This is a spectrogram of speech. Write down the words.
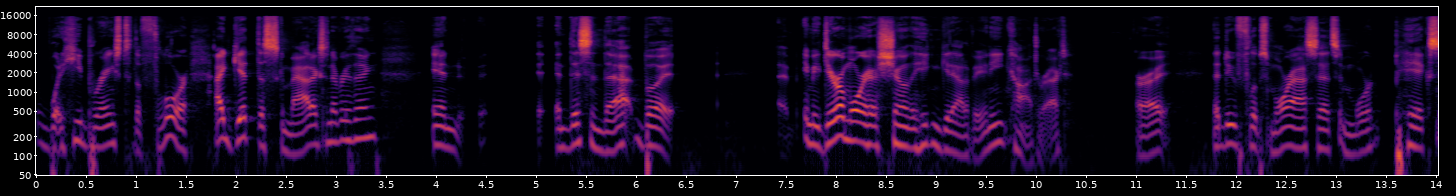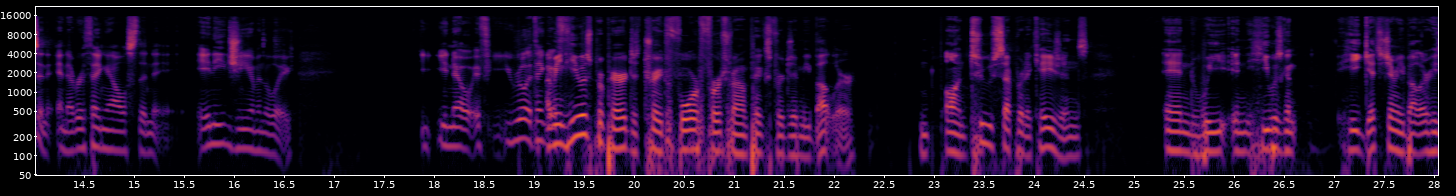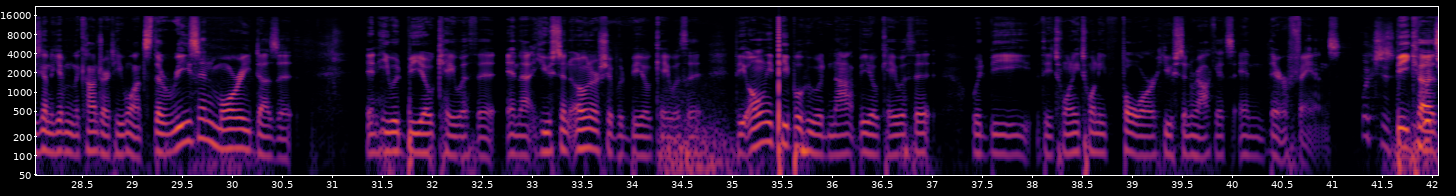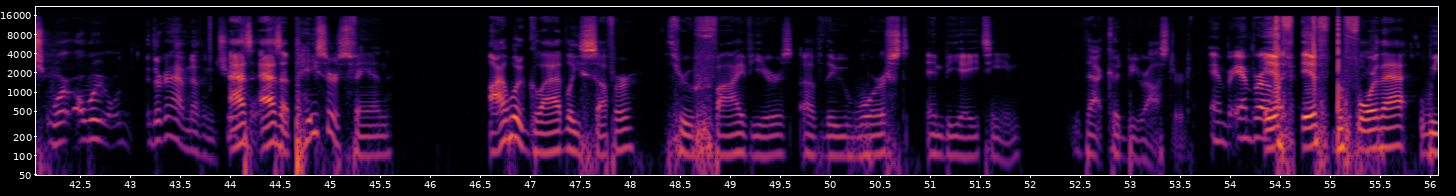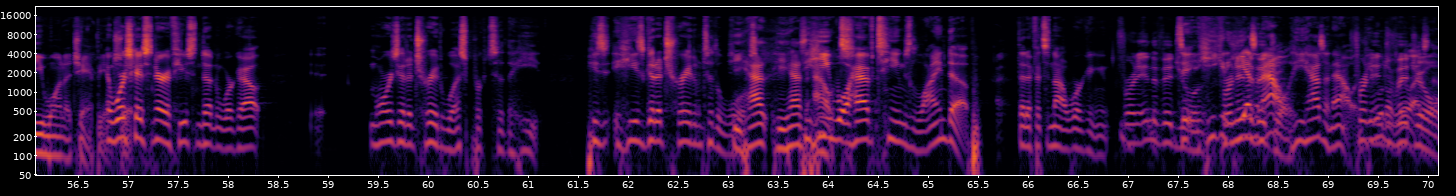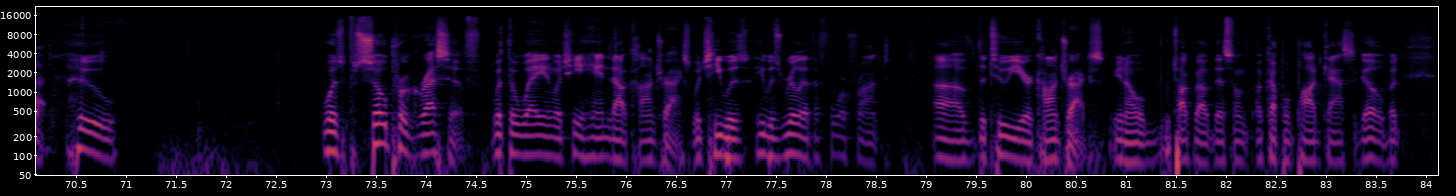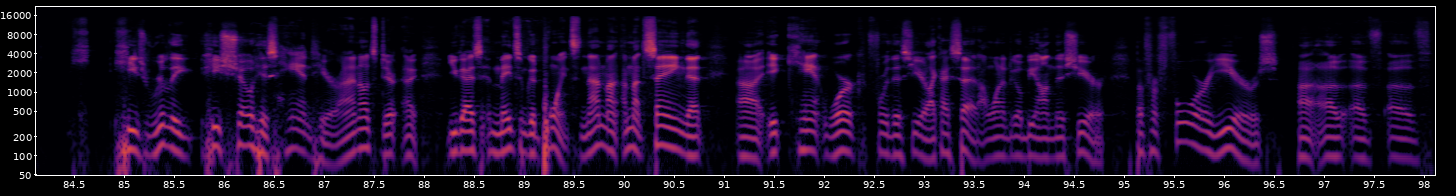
what he brings to the floor. I get the schematics and everything, and and this and that, but I mean, Daryl Morey has shown that he can get out of any contract. All right, that dude flips more assets and more picks and, and everything else than any GM in the league. Y- You know, if you really think, I of- mean, he was prepared to trade four first round picks for Jimmy Butler on two separate occasions, and we and he was going to he gets Jimmy Butler, he's going to give him the contract he wants. The reason Morey does it and he would be okay with it and that Houston ownership would be okay with it. The only people who would not be okay with it would be the 2024 Houston Rockets and their fans. Which is because which we're, we're, they're going to have nothing to cheer as for. as a Pacers fan, I would gladly suffer through five years of the worst NBA team that could be rostered. and, and bro, if like, if before that we won a championship. in worst case scenario, if Houston doesn't work out, uh, Morey's going to trade Westbrook to the Heat. He's he's going to trade him to the Wolves. He has- he has He outs. will have teams lined up that if it's not working for an individual, he, for an he has an out. He has an out. For an People don't realize individual who was so progressive with the way in which he handed out contracts, which he was he was really at the forefront of the two year contracts. You know, we talked about this on a couple of podcasts ago, but he- he's really he showed his hand here. And I know it's uh, you guys made some good points, and I'm not I'm not saying that uh, it can't work for this year. Like I said, I wanted to go beyond this year, but for four years uh, of, of of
